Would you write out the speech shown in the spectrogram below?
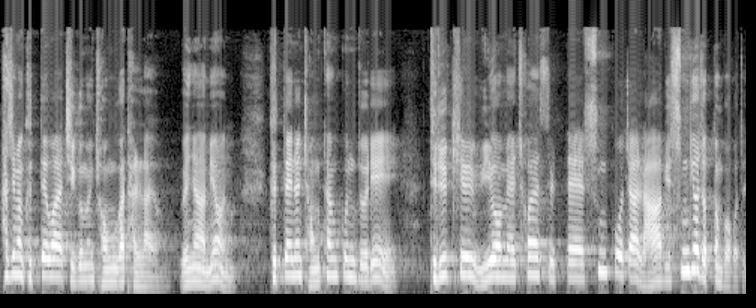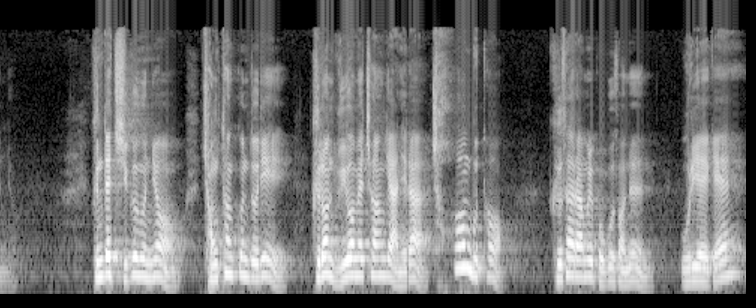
하지만 그때와 지금은 경우가 달라요. 왜냐하면 그때는 정탐꾼들이 들킬 위험에 처했을 때 숨고자 라합이 숨겨졌던 거거든요. 근데 지금은요 정탐꾼들이 그런 위험에 처한 게 아니라 처음부터 그 사람을 보고서는 우리에게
